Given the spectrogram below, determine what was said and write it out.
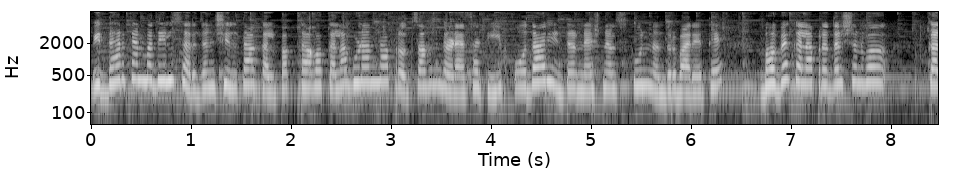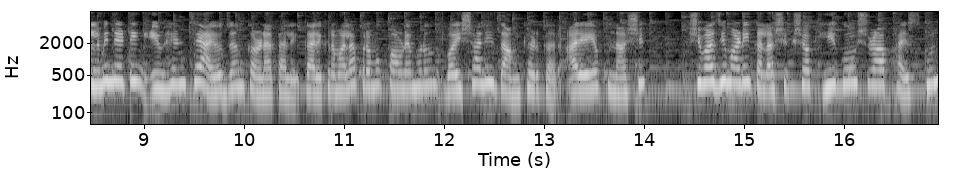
विद्यार्थ्यांमधील सर्जनशीलता कल्पकता व कलागुणांना प्रोत्साहन देण्यासाठी पोदार इंटरनॅशनल स्कूल नंदुरबार येथे भव्य कला प्रदर्शन व कल्मिनेटिंग इव्हेंटचे आयोजन करण्यात आले. कार्यक्रमाला प्रमुख पाहुणे म्हणून वैशाली जामखेडकर आर एफ नाशिक शिवाजी माडी कला शिक्षक ही गो श्राफ हायस्कूल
